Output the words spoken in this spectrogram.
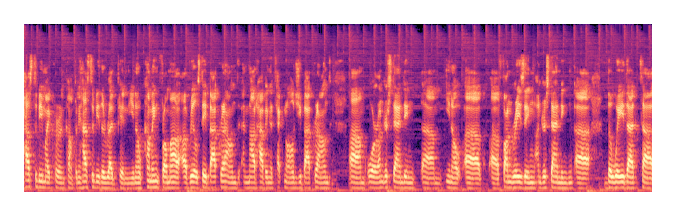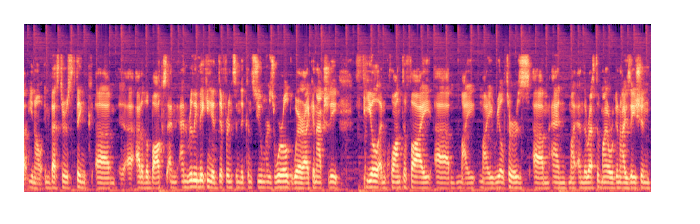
Has to be my current company has to be the Red Pin. you know coming from a, a real estate background and not having a technology background um, or understanding um, you know uh, uh, fundraising understanding uh, the way that uh, you know investors think um, uh, out of the box and, and really making a difference in the consumer's world where I can actually feel and quantify um, my my realtors um, and my and the rest of my organization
